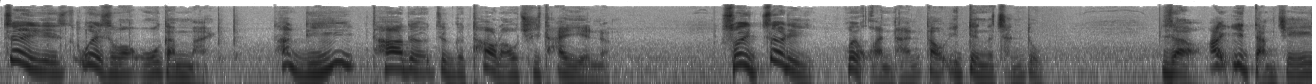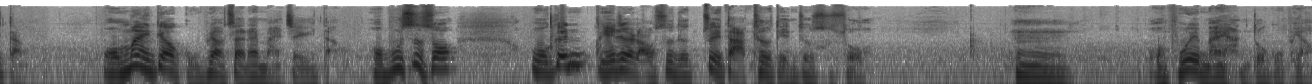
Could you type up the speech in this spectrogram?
这也为什么我敢买，它离它的这个套牢期太远了，所以这里会反弹到一定的程度，你知道啊？一档接一档，我卖掉股票再来买这一档。我不是说，我跟别的老师的最大特点就是说，嗯，我不会买很多股票，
